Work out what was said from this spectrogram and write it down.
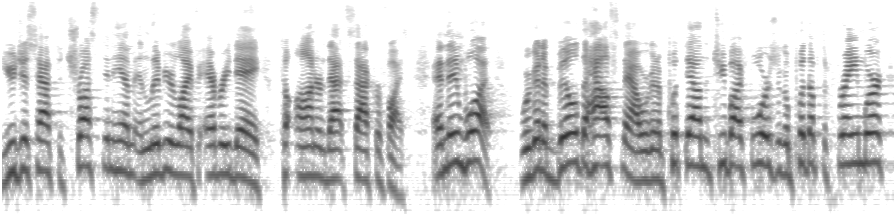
You just have to trust in Him and live your life every day to honor that sacrifice. And then what? We're going to build the house now. We're going to put down the two by fours. We're going to put up the framework.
